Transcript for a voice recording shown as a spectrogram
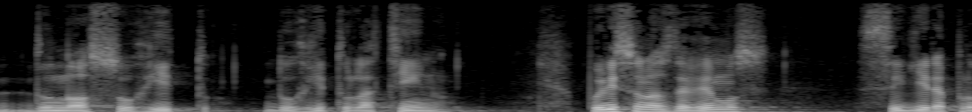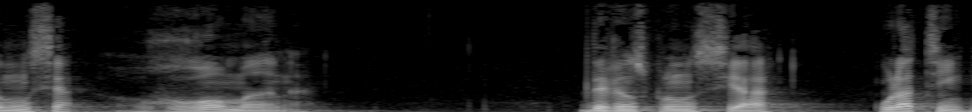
do nosso rito, do rito latino. Por isso nós devemos seguir a pronúncia romana. Devemos pronunciar o latim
